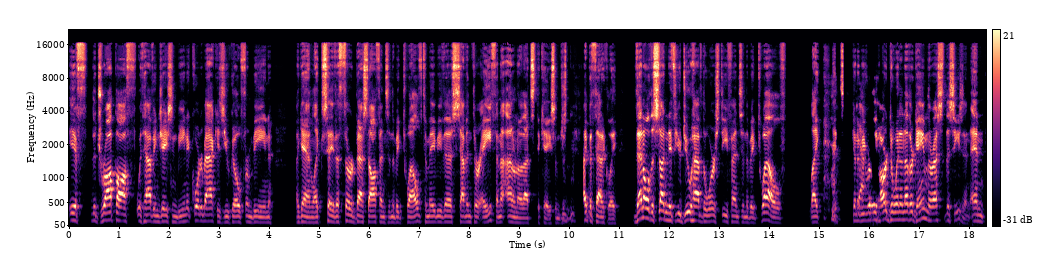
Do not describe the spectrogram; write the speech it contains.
if the drop off with having Jason Bean at quarterback is you go from being, again, like say the third best offense in the Big 12 to maybe the seventh or eighth, and I don't know that's the case. I'm just mm-hmm. hypothetically. Then all of a sudden, if you do have the worst defense in the Big 12, like it's going to yeah. be really hard to win another game the rest of the season. And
